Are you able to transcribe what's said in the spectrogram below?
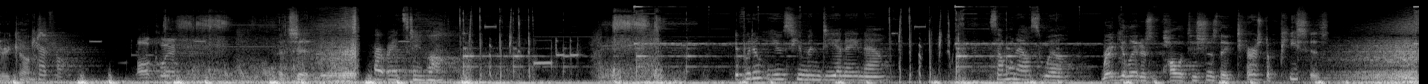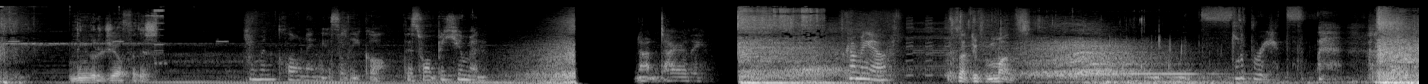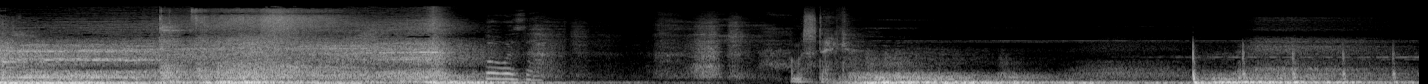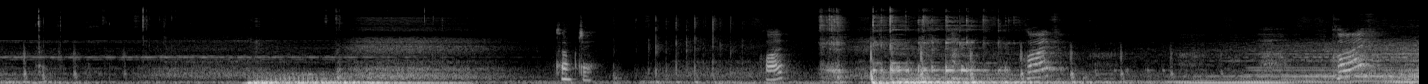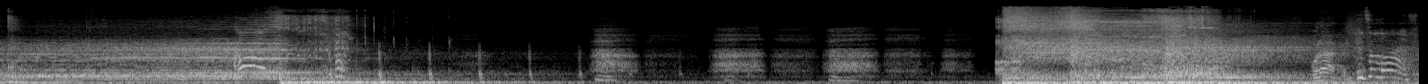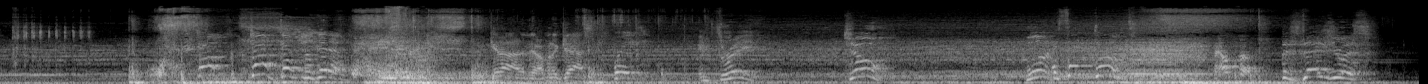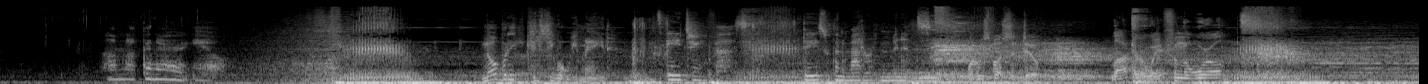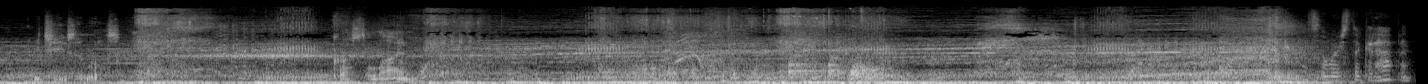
here he comes. Careful. All clear. That's it. Heart rate stable. If we don't use human DNA now, someone else will. Regulators and politicians, they tear us to pieces. You can go to jail for this. Human cloning is illegal. This won't be human. Not entirely. It's coming out. It's not due for months. It's Slippery. It's... A mistake. It's empty. Clive? It's alive! Don't! Don't! Don't! You'll get out! Get out of there. I'm gonna gas it. Wait! In three, two, one. I said don't! It's dangerous. I'm not gonna hurt you. Nobody can see what we made. It's aging fast. Days within a matter of minutes. What are we supposed to do? Lock her away from the world. We changed the rules. Crossed the line. That's the worst that could happen.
